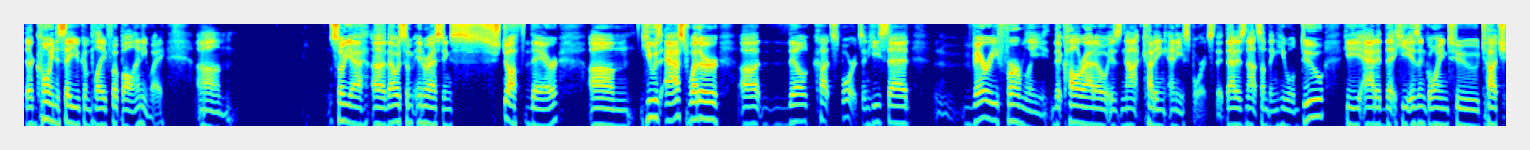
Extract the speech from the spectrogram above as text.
they're going to say you can play football anyway. Um, so yeah, uh, that was some interesting stuff there. Um, he was asked whether uh, they'll cut sports, and he said very firmly that Colorado is not cutting any sports. That that is not something he will do. He added that he isn't going to touch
